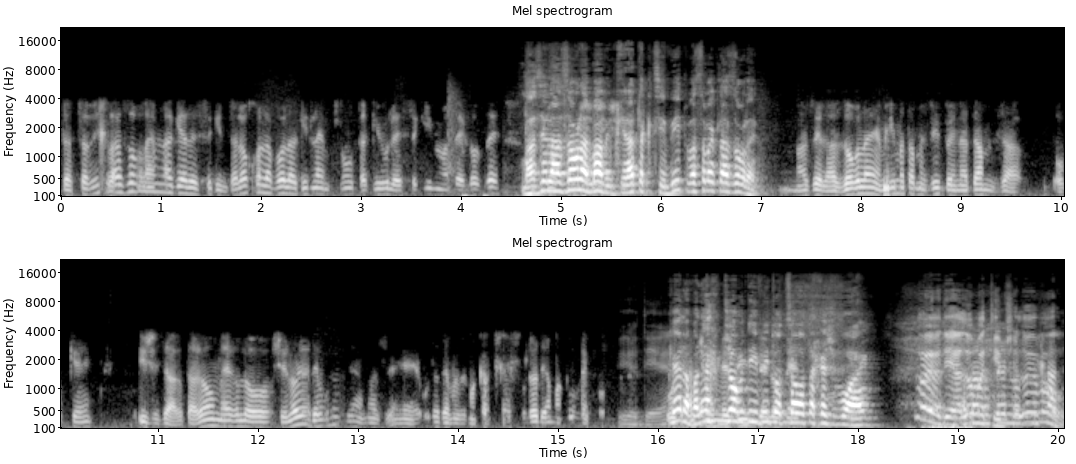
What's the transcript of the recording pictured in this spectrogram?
אתה צריך לעזור להם להגיע להישגים. אתה לא יכול לבוא להגיד להם, תשמעו, תגיעו להישגים אם אתם לא זה. מה זה לעזור להם? מה, מבחינה תקציבית? מה זאת אומרת לעזור להם? מה זה לעזור להם? אם אתה מביא בן אדם זר, אוקיי? איש זר, אתה לא אומר לו שלא יודע, הוא לא יודע מה זה, הוא לא יודע מה זה מכבי חיפה, הוא לא יודע מה קורה פה. יודע. כן, אבל איך ג'ורדי הביא לא תוצאות אחרי שבועיים? לא יודע, אתה לא מתאים, שלא יבואו.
